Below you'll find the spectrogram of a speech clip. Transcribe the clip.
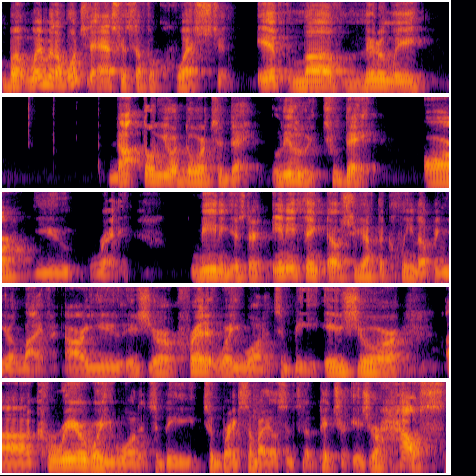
But women i want you to ask yourself a question. If love literally knocked on your door today, literally today, are you ready? Meaning, is there anything else you have to clean up in your life? Are you, is your credit where you want it to be? Is your uh, career where you want it to be to bring somebody else into the picture? Is your house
